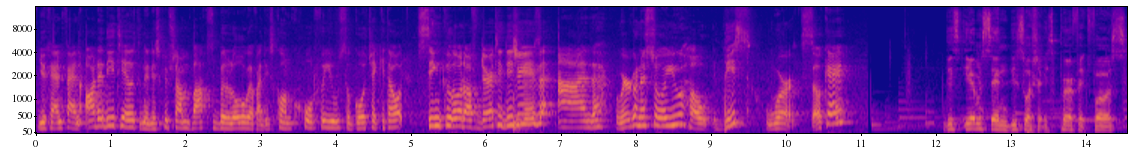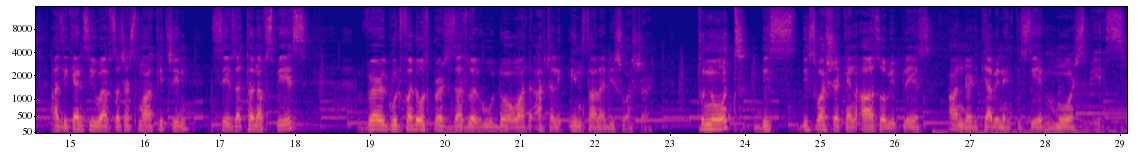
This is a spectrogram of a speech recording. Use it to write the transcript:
You can find all the details in the description box below. We have a discount code for you, so go check it out. Sink load of dirty dishes, and we're gonna show you how this works. Okay? This Airmsen dishwasher is perfect for us. As you can see, we have such a small kitchen. It saves a ton of space. Very good for those persons as well who don't want to actually install a dishwasher. To note, this dishwasher can also be placed under the cabinet to save more space.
